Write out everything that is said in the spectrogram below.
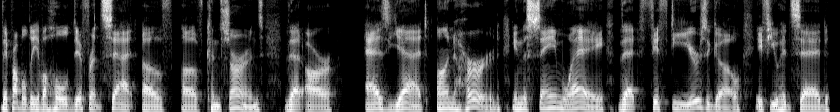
they probably have a whole different set of of concerns that are as yet unheard in the same way that 50 years ago, if you had said,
